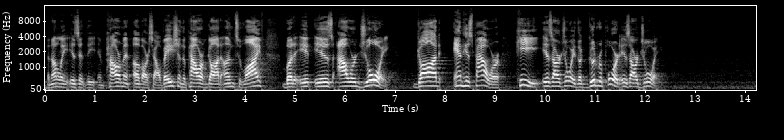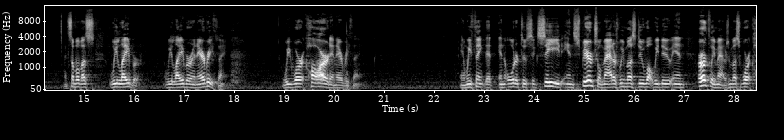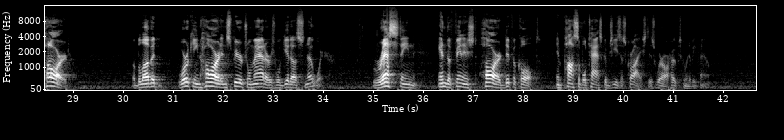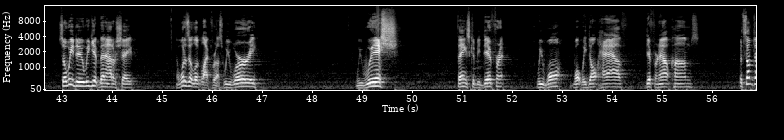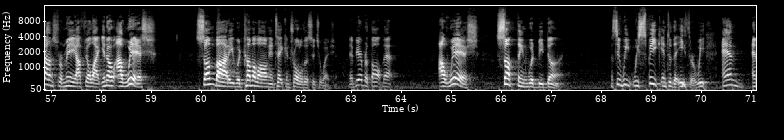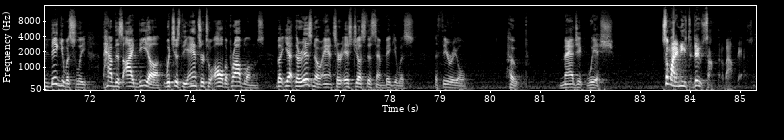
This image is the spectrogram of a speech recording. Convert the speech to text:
And not only is it the empowerment of our salvation, the power of God unto life, but it is our joy. God and His power, He is our joy. The good report is our joy. And some of us, we labor. We labor in everything. We work hard in everything. And we think that in order to succeed in spiritual matters, we must do what we do in earthly matters. We must work hard. But, beloved, working hard in spiritual matters will get us nowhere. Resting in the finished, hard, difficult, impossible task of Jesus Christ is where our hope is going to be found. So we do, we get bent out of shape. And what does it look like for us? We worry, we wish things could be different. We want what we don't have, different outcomes. But sometimes for me, I feel like, you know, I wish somebody would come along and take control of the situation. Have you ever thought that? I wish something would be done. And see, we, we speak into the ether. We amb- ambiguously have this idea, which is the answer to all the problems, but yet there is no answer. It's just this ambiguous, ethereal hope magic wish. Somebody needs to do something about this.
